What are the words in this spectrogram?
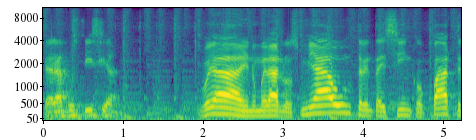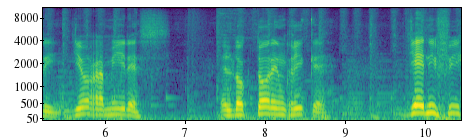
se hará justicia. Voy a enumerarlos. Miau 35, Patri, Gio Ramírez, el doctor Enrique, Jenny Fig,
